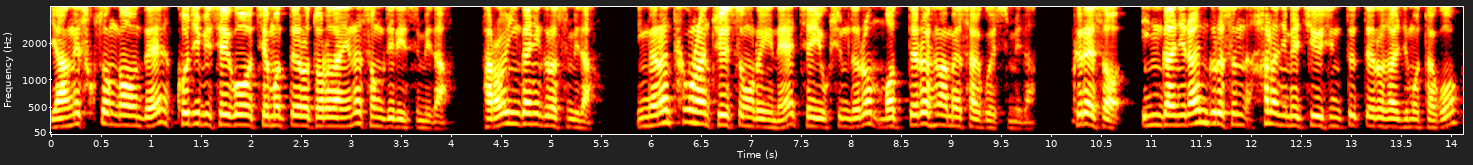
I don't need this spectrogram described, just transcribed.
양의 속성 가운데 고집이 세고 제멋대로 돌아다니는 성질이 있습니다. 바로 인간이 그렇습니다. 인간은 타고난 죄성으로 인해 제 욕심대로 멋대로 행하며 살고 있습니다. 그래서 인간이란 그릇은 하나님의 지으신 뜻대로 살지 못하고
